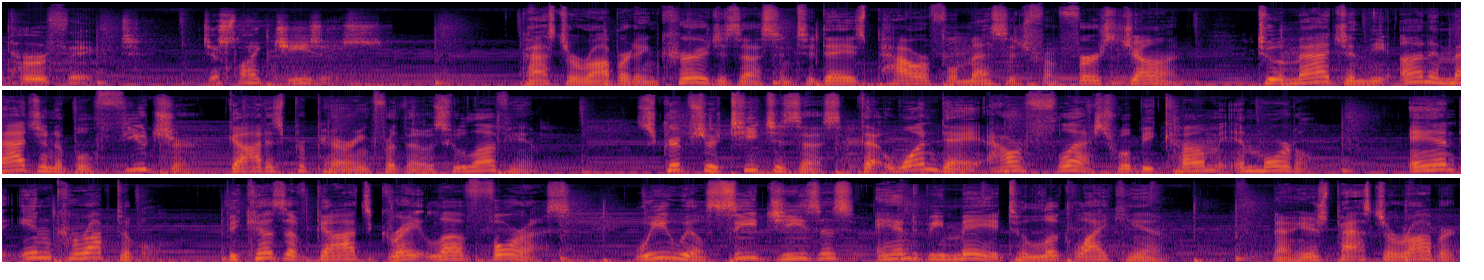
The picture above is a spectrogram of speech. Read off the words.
perfect, just like Jesus. Pastor Robert encourages us in today's powerful message from 1 John to imagine the unimaginable future God is preparing for those who love Him. Scripture teaches us that one day our flesh will become immortal and incorruptible. Because of God's great love for us, we will see Jesus and be made to look like Him. Now here's Pastor Robert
